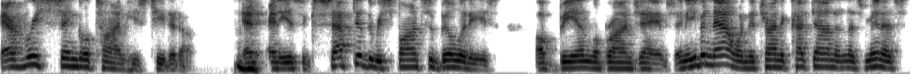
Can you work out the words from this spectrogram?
every single time he's teed it up. Mm-hmm. And and he has accepted the responsibilities of being LeBron James. And even now, when they're trying to cut down on his minutes,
